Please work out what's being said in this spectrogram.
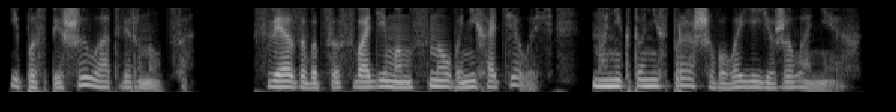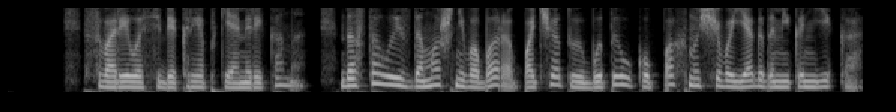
и поспешила отвернуться. Связываться с Вадимом снова не хотелось, но никто не спрашивал о ее желаниях. Сварила себе крепкий американо, достала из домашнего бара початую бутылку пахнущего ягодами коньяка,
